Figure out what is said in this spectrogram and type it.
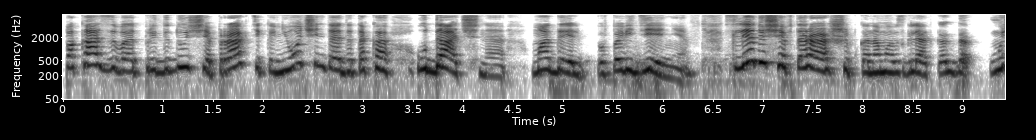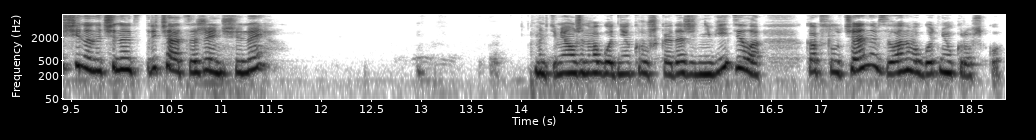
показывает предыдущая практика, не очень-то это такая удачная модель поведения. Следующая, вторая ошибка, на мой взгляд, когда мужчина начинает встречаться с женщиной. Смотрите, у меня уже новогодняя кружка, я даже не видела, как случайно взяла новогоднюю кружку.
